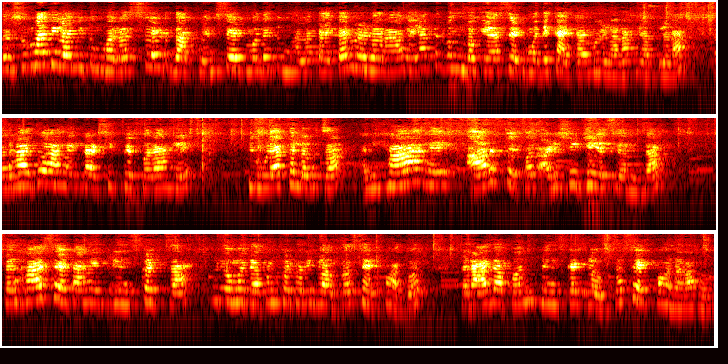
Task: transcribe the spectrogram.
तर सुरुवातीला मी तुम्हाला सेट दाखवेन. सेटमध्ये तुम्हाला काय काय मिळणार आहे? या तर मग बघूया सेटमध्ये काय काय मिळणार आहे आपल्याला. तर हा जो आहे कार्डशीट पेपर आहे पिवळ्या कलरचा आणि हा आहे आर्ट पेपर अडीचशे जीएसएम चा. तर हा सेट आहे प्रिन्स कटचा आपण कटोरी ब्लाउजचा सेट पाहतो. तर आज आपण प्रिन्स कट ब्लाउजचा सेट पाहणार आहोत.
